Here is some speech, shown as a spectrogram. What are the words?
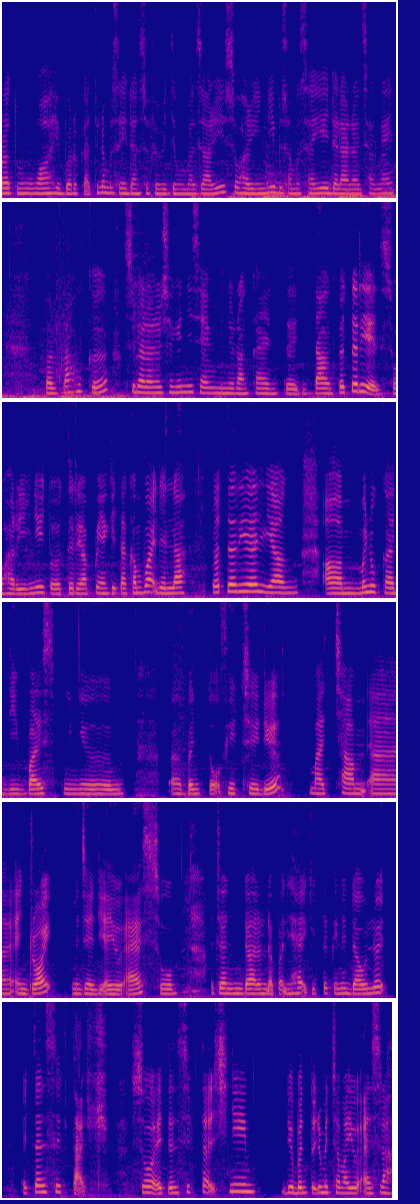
warahmatullahi wabarakatuh. Nama saya Dan Sofia binti Mazari. So hari ini bersama saya dalam rancangan Baru tahu ke? So dalam rancangan ni saya menerangkan tentang tutorial. So hari ini tutorial apa yang kita akan buat adalah Tutorial yang um, menukar device punya uh, bentuk future dia Macam uh, Android menjadi iOS. So macam dalam dapat lihat kita kena download Attentive Touch. So Attentive Touch ni dia bentuk dia macam iOS lah.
